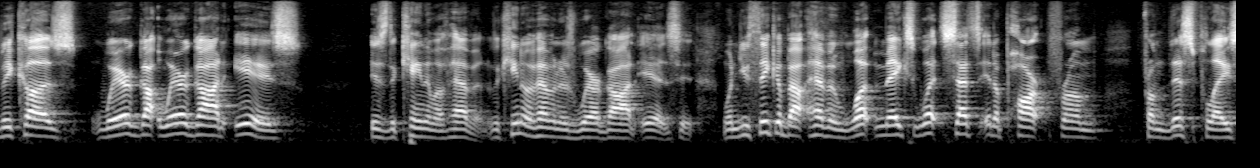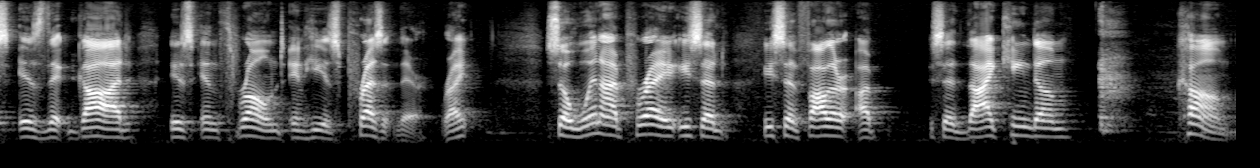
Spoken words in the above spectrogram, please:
because where God where God is is the kingdom of heaven. The kingdom of heaven is where God is. When you think about heaven, what makes what sets it apart from from this place is that God is enthroned and he is present there, right? So when I pray, he said he said, "Father, I said, thy kingdom come."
